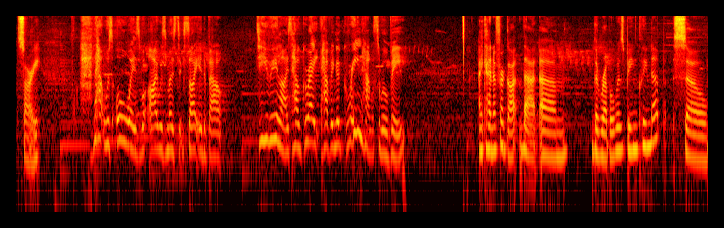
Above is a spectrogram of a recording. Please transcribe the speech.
Sorry. That was always what I was most excited about. Do you realize how great having a greenhouse will be? I kind of forgot that um, the rubble was being cleaned up, so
